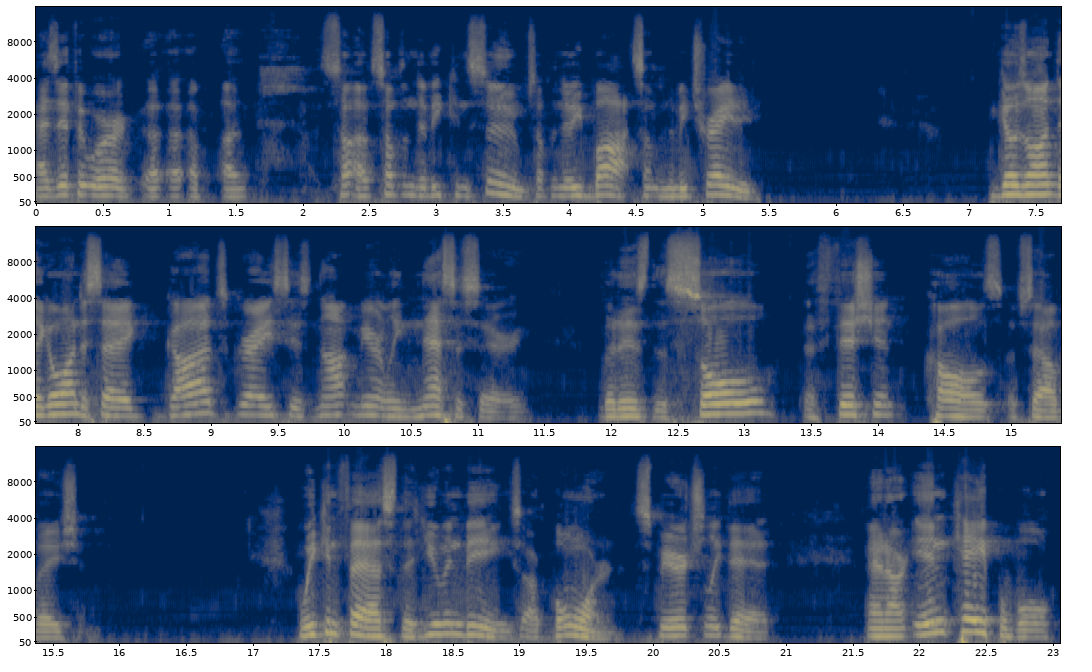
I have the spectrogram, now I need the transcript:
as if it were a, a, a, a uh, something to be consumed, something to be bought, something to be traded. It goes on, they go on to say, God's grace is not merely necessary, but is the sole efficient cause of salvation. We confess that human beings are born spiritually dead and are incapable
